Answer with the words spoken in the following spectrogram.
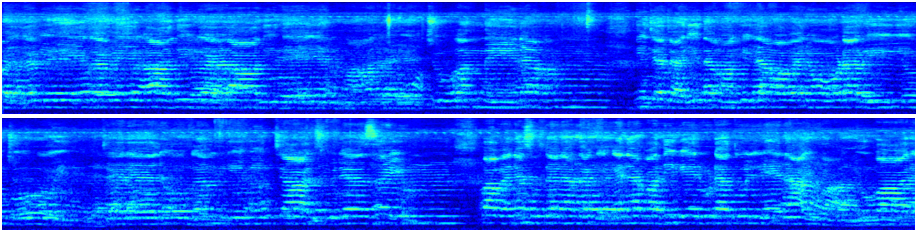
ബലവിവേകവേഗാദികളാതിദേയന്മാരച്ചു വന്നേനകം നിജചരിതമഖിലം അവനോടറിയിച്ചു പോയി ജലലോകം ഗമിച്ചാൽ സുരസയും. പവനസുതനത ഗഗനപതി ഗരുഡ തുല്യനായി വായുവാരാവാരമീതെ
